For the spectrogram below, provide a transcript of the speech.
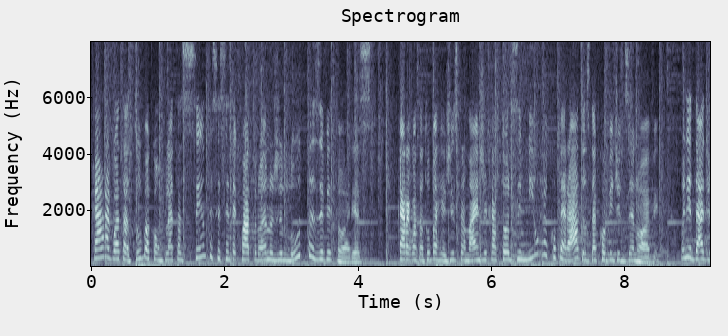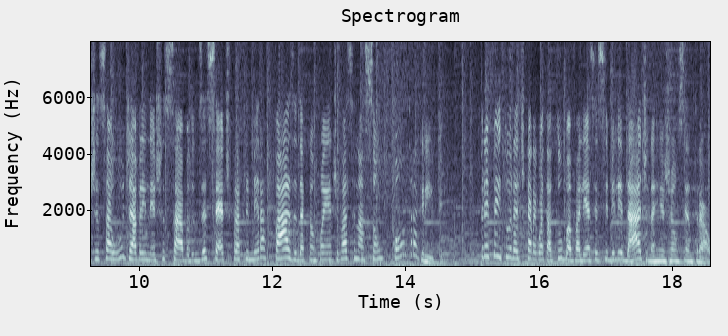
Caraguatatuba completa 164 anos de lutas e vitórias. Caraguatatuba registra mais de 14 mil recuperados da Covid-19. Unidades de saúde abrem neste sábado 17 para a primeira fase da campanha de vacinação contra a gripe. Prefeitura de Caraguatatuba avalia acessibilidade na região central.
